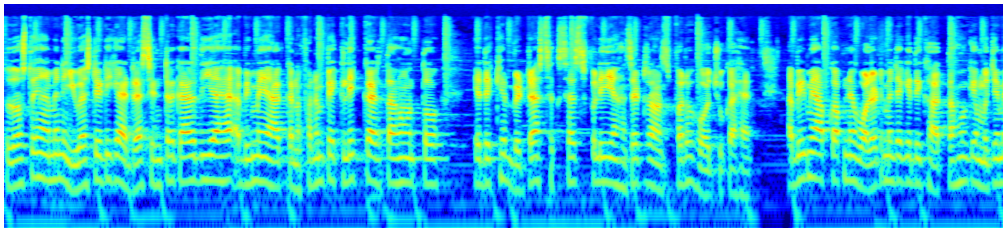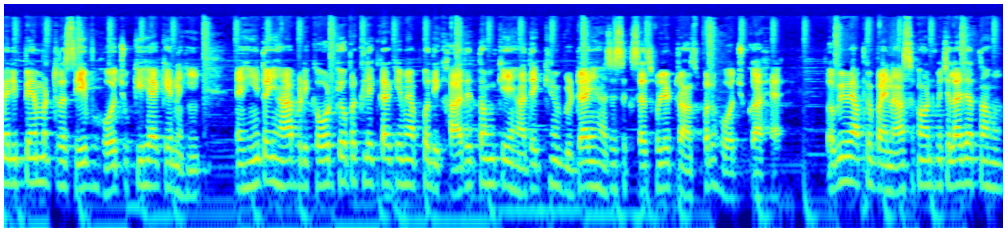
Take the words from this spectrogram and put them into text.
तो दोस्तों यहाँ मैंने यू एस डी टी का एड्रेस इंटर कर दिया है। अभी मैं यहाँ कन्फर्म पे क्लिक करता हूँ। तो ये देखिए विड्रा सक्सेसफुली यहाँ से ट्रांसफ़र हो चुका है। अभी मैं आपको अपने वॉलेट में जाके दिखाता हूँ कि मुझे मेरी पेमेंट रिसीव हो चुकी है कि नहीं। नहीं तो यहाँ आप रिकॉर्ड के ऊपर क्लिक करके मैं आपको दिखा देता हूँ कि यहाँ देखिए विड्रा यहाँ से सक्सेसफुली ट्रांसफ़र हो चुका है। तो अभी मैं आपके बाइनास अकाउंट में चला जाता हूँ।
